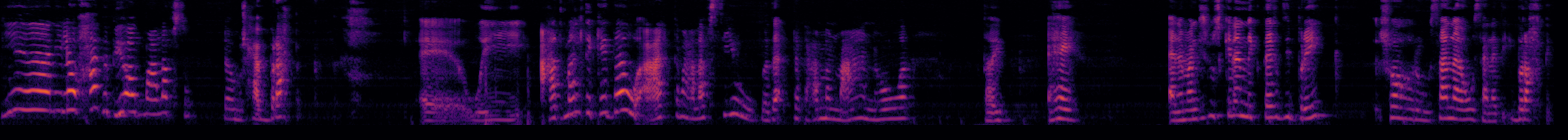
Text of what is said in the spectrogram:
يعني لو حابب يقعد مع نفسه لو مش حابب براحتك آه وعملت كده وقعدت مع نفسي وبدأت أتعامل معاها إن هو طيب اهي. أنا ما عنديش مشكلة انك تاخدي break شهر وسنة وسنتين براحتك.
